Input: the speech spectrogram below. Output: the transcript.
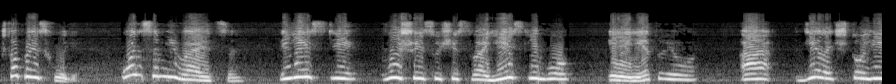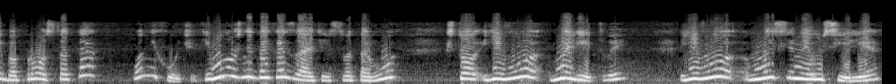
Что происходит? Он сомневается, есть ли высшие существа, есть ли Бог или нету его. А делать что-либо просто так он не хочет. Ему нужны доказательства того, что его молитвы, его мысленные усилия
